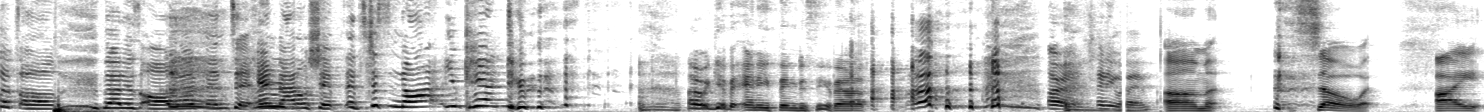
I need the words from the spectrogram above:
That's all. That is all. I meant it. And Battleship. It's just not. You can't do that. I would give anything to see that. All right. Anyway. um, so I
